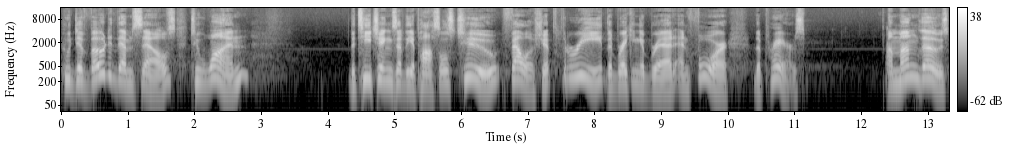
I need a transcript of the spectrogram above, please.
who devoted themselves to one the teachings of the apostles, two, fellowship, three, the breaking of bread, and four, the prayers. Among those,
